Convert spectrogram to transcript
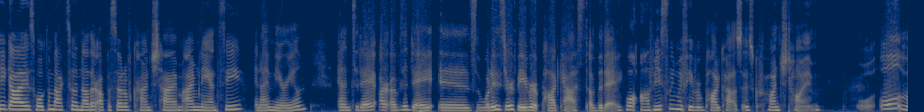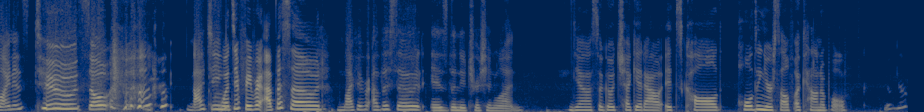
Hey guys, welcome back to another episode of Crunch Time. I'm Nancy. And I'm Miriam. And today, our of the day is what is your favorite podcast of the day? Well, obviously, my favorite podcast is Crunch Time. Well, mine is too. So, matching. What's your favorite episode? My favorite episode is the nutrition one. Yeah, so go check it out. It's called Holding Yourself Accountable. Yep, yep.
